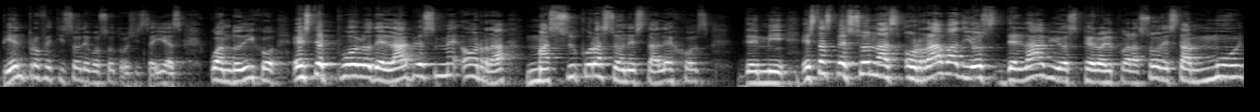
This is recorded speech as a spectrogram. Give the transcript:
Bien profetizó de vosotros Isaías cuando dijo, este pueblo de labios me honra, mas su corazón está lejos de mí. Estas personas honraban a Dios de labios, pero el corazón está muy,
